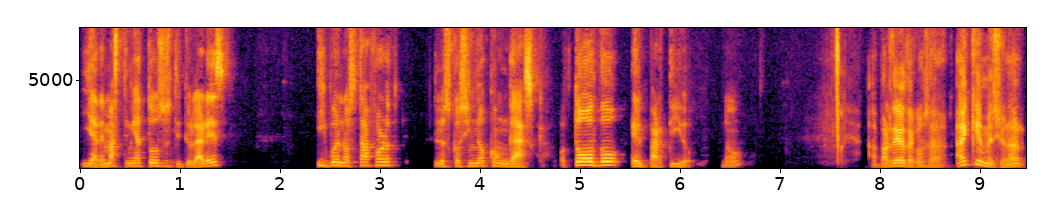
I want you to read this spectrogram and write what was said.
y además tenía todos sus titulares. Y bueno, Stafford los cocinó con gasca, o todo el partido, ¿no? Aparte de otra cosa, hay que mencionar,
